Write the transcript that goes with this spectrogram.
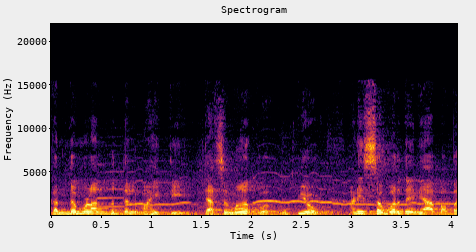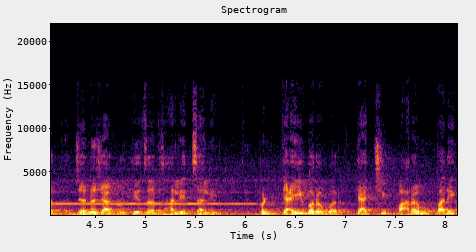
कंदमुळांबद्दल माहिती त्याचं महत्त्व उपयोग आणि संवर्धन याबाबत जनजागृती जर झालीच झाली पण त्याहीबरोबर त्याची पारंपरिक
